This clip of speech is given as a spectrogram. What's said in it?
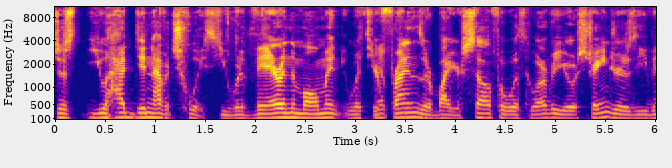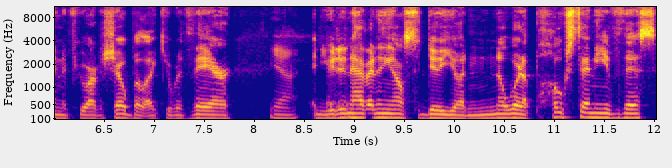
Just you had didn't have a choice. You were there in the moment with your Yep. friends or by yourself or with whoever you were strangers, even if you were at a show, but like you were there Yeah. and you didn't have anything else to do. You had nowhere to post any of this.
